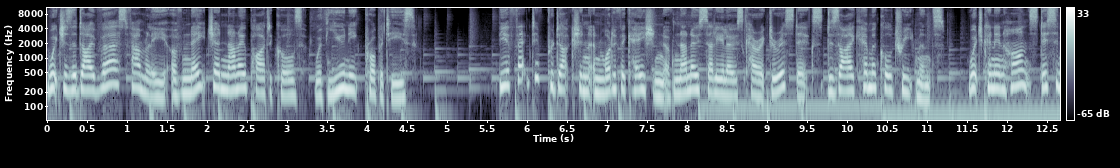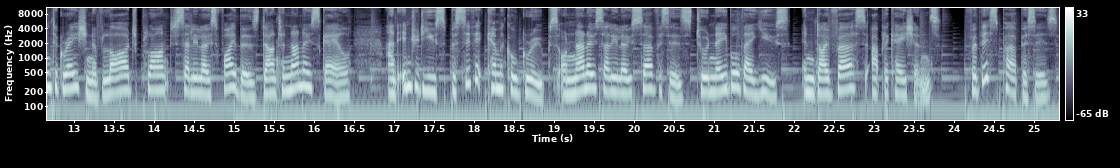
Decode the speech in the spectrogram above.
which is a diverse family of nature nanoparticles with unique properties. The effective production and modification of nanocellulose characteristics desire chemical treatments, which can enhance disintegration of large plant cellulose fibers down to nanoscale and introduce specific chemical groups on nanocellulose surfaces to enable their use in diverse applications. For this purposes,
